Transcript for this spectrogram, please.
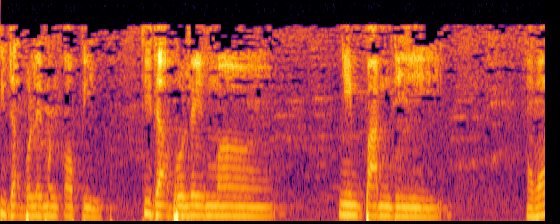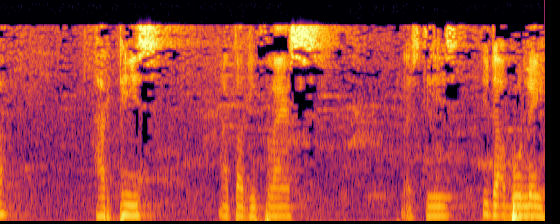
Tidak boleh mengkopi, tidak boleh menyimpan di apa? Hard disk atau di flash flash disk tidak boleh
